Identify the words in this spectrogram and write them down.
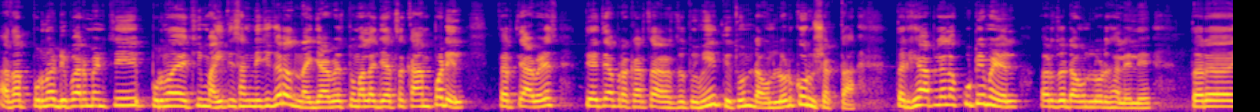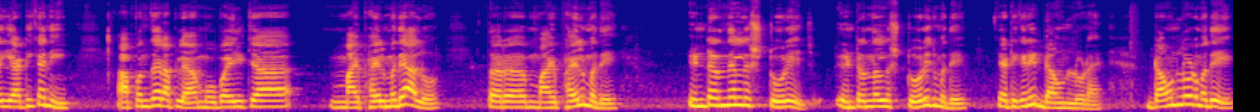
आता पूर्ण डिपार्टमेंटची पूर्ण याची माहिती सांगण्याची गरज नाही. ज्यावेळेस तुम्हाला ज्याचं काम पडेल तर त्यावेळेस ते त्या प्रकारचा अर्ज तुम्ही तिथून डाउनलोड करू शकता. तर हे आपल्याला कुठे मिळेल अर्ज डाउनलोड झालेले? तर या ठिकाणी आपण जर आपल्या मोबाईलच्या मायफाईलमध्ये आलो तर मायफाईलमध्ये माय फाईलमध्ये इंटरनल स्टोरेज इंटरनल स्टोरेजमध्ये या ठिकाणी डाउनलोड आहे. डाउनलोडमध्ये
